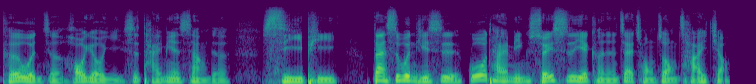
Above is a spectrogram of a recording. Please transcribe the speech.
柯文哲、侯友谊是台面上的 CP，但是问题是，郭台铭随时也可能在从中插一脚。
